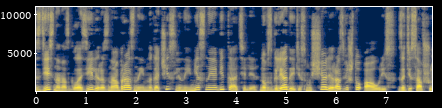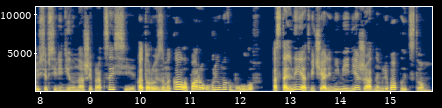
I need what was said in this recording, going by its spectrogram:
Здесь на нас глазели разнообразные и многочисленные местные обитатели, но взгляды эти смущали разве что Аурис, затесавшуюся в середину нашей процессии, которую замыкала пара угрюмых булов. Остальные отвечали не менее жадным любопытством.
